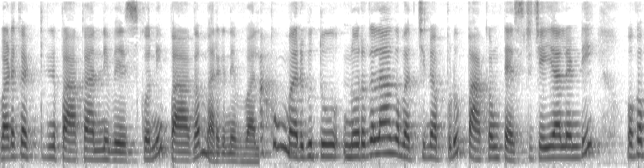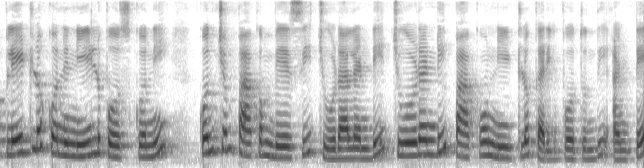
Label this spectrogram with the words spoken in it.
వడకట్టిన పాకాన్ని వేసుకొని బాగా మరగనివ్వాలి. పాకం మరుగుతూ నురగలాగా వచ్చినప్పుడు పాకం టెస్ట్ చేయాలండి. ఒక ప్లేట్లో కొన్ని నీళ్ళు పోసుకొని కొంచెం పాకం వేసి చూడాలండి. చూడండి పాకం నీటిలో కరిగిపోతుంది అంటే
